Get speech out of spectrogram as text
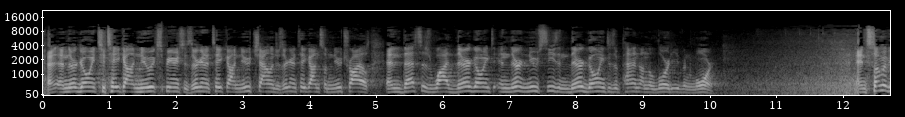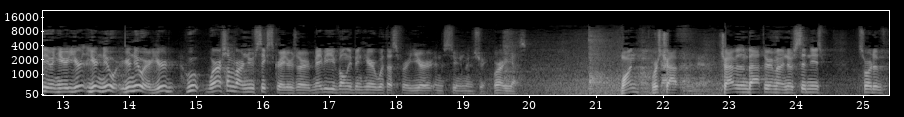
And, and, they're going to take on new experiences. They're going to take on new challenges. They're going to take on some new trials. And this is why they're going to, in their new season, they're going to depend on the Lord even more. And some of you in here, you're, you're newer. You're newer. You're, who, where are some of our new sixth graders? Or maybe you've only been here with us for a year in the student ministry. Where are you guys? One? Where's Travis? Travis, Travis in the bathroom. I know Sydney's sort of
